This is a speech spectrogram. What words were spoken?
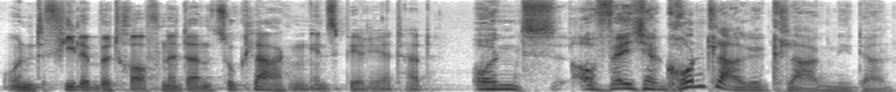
und viele Betroffene dann zu Klagen inspiriert hat. Und auf welcher Grundlage klagen die dann?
